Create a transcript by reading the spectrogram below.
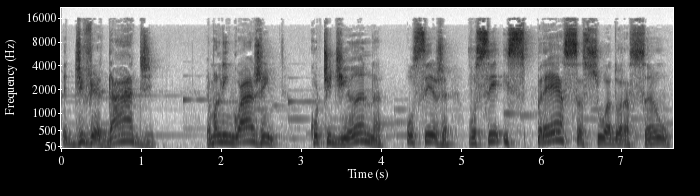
de verdade, é uma linguagem cotidiana ou seja, você expressa a sua adoração,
